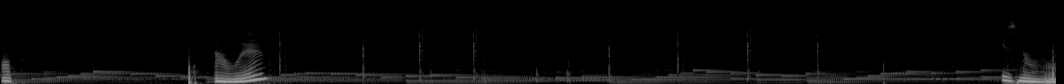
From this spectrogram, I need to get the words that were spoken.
Hop. Cały. I znowu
